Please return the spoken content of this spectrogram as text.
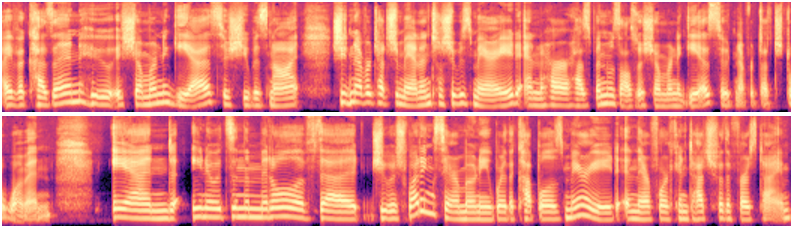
I have a cousin who is Shomer Negia. So she was not, she'd never touched a man until she was married. And her husband was also Shomer Negia, so he'd never touched a woman. And, you know, it's in the middle of the Jewish wedding ceremony where the couple is married and therefore can touch for the first time.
